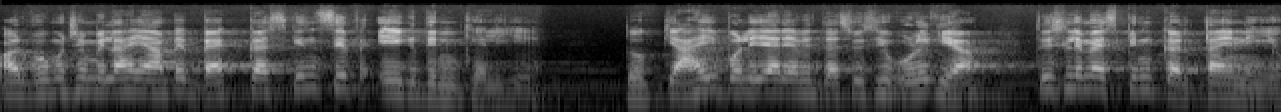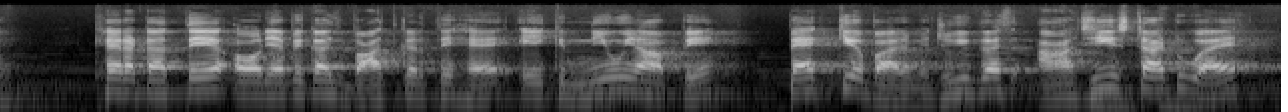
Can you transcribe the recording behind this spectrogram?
और वो मुझे मिला है यहाँ पे बैक का स्किन सिर्फ़ एक दिन के लिए। तो क्या ही बोले यार, यहाँ पे दस यूसी उड़ गया। तो इसलिए मैं स्पिन करता ही नहीं हूँ। खैर, हटाते हैं और यहाँ पे कैसे बात करते हैं एक न्यू यहाँ पे पैक के बारे में, जो कि कैसे आज ही स्टार्ट हुआ है।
